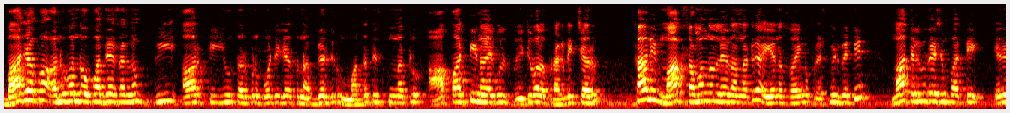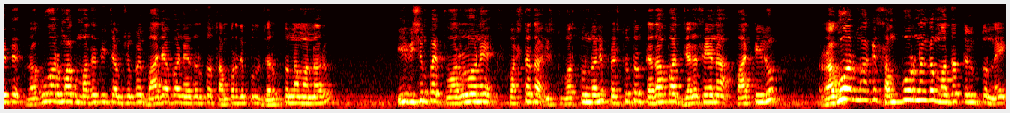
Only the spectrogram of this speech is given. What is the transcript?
భాజపా అనుబంధ ఉపాధ్యాయ సంఘం పిఆర్టీయు తరపున పోటీ చేస్తున్న అభ్యర్థికి మద్దతు ఇస్తున్నట్లు ఆ పార్టీ నాయకులు ఇటీవల ప్రకటించారు. కానీ మాకు సంబంధం లేదన్నట్టుగా ఆయన స్వయంగా ప్రెస్ మీట్ పెట్టి మా తెలుగుదేశం పార్టీ ఏదైతే రఘువర్మకు మద్దతు ఇచ్చే అంశంపై భాజపా నేతలతో సంప్రదింపులు జరుపుతున్నామన్నారు. ఈ విషయంపై త్వరలోనే స్పష్టత వస్తుందని ప్రస్తుతం తెదాపా జనసేన పార్టీలు రఘువర్మకి సంపూర్ణంగా మద్దతు తెలుపుతున్నాయి.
